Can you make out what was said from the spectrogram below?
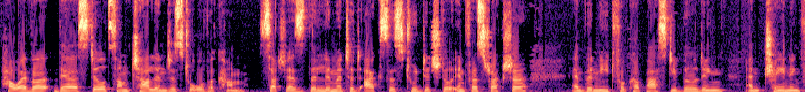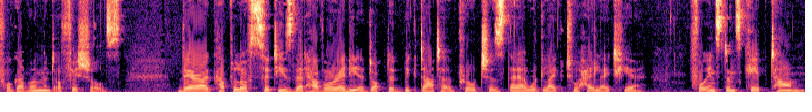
However, there are still some challenges to overcome, such as the limited access to digital infrastructure and the need for capacity building and training for government officials. There are a couple of cities that have already adopted big data approaches that I would like to highlight here. For instance, Cape Town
